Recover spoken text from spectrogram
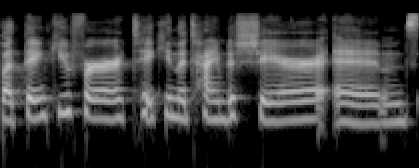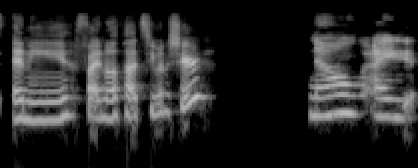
But thank you for taking the time to share. And any final thoughts you want to share? No, I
